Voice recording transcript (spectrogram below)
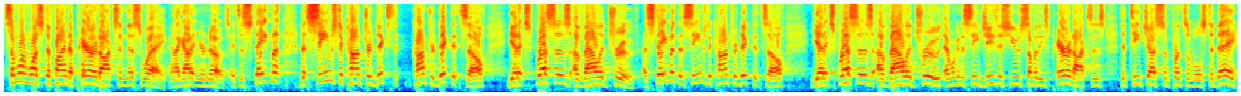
Someone wants to find a paradox in this way, and I got it in your notes. It's a statement that seems to contradict contradict itself, yet expresses a valid truth. A statement that seems to contradict itself, yet expresses a valid truth. And we're going to see Jesus use some of these paradoxes to teach us some principles today.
